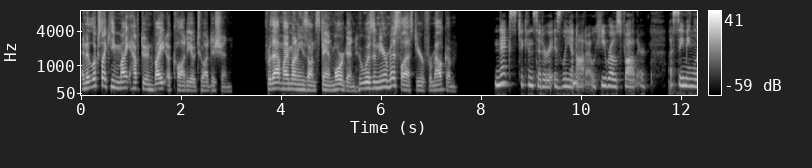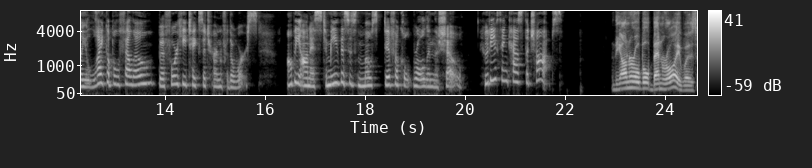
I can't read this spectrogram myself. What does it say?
and it looks like he might have to invite a Claudio to audition. For that, my money's on Stan Morgan, who was a near miss last year for Malcolm. Next to consider is Leonato, Hero's father, a seemingly likable fellow before he takes a turn for the worse. I'll be honest, to me, this is the most difficult role in the show. Who do you think has the chops? The Honorable Ben Roy was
